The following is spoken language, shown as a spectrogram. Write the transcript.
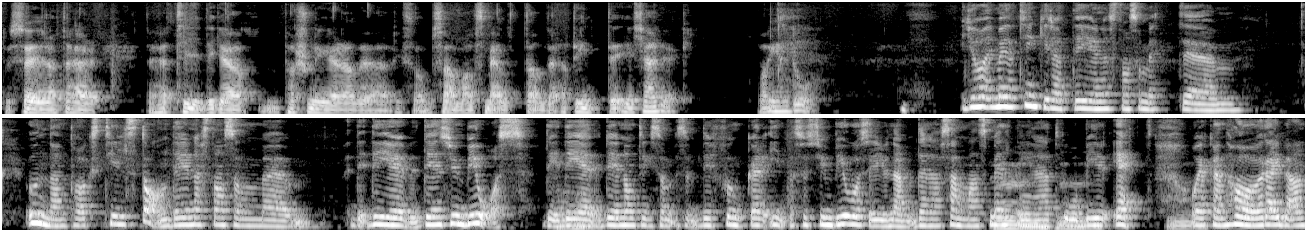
du säger att det här, det här tidiga, passionerade, liksom, sammansmältande, att det inte är kärlek. Vad är det då? Ja, men jag tänker att det är nästan som ett um, undantagstillstånd. Det är nästan som... ehm, det, det, är, det är en symbios. Det, det, är, det är någonting som, som det funkar inte. Alltså symbios är ju när, den här sammansmältningen när två blir ett. Och jag kan höra ibland,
